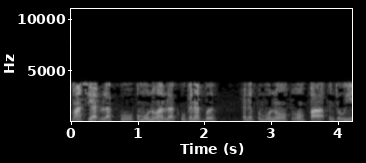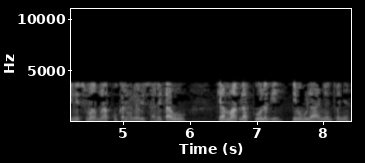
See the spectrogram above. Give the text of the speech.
maksiat berlaku, pembunuhan berlaku. Kenapa? Kerana pembunuh, perompak, pencuri ini semua melakukan habis-habisan. Dia tahu kiamat berlaku lagi 5 bulan contohnya.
